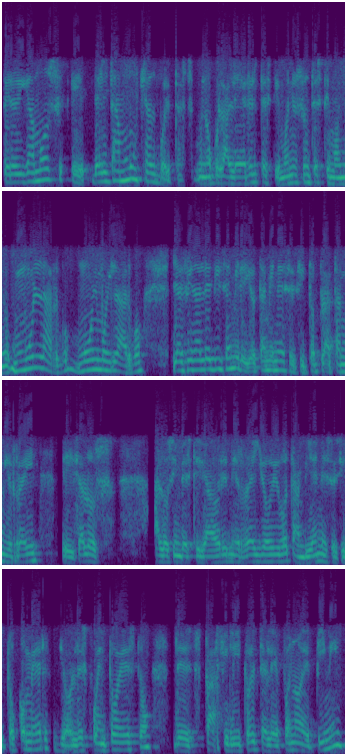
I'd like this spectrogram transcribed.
Pero digamos, eh, él da muchas vueltas. Uno al leer el testimonio es un testimonio muy largo, muy, muy largo, y al final les dice, mire, yo también necesito plata, mi rey, le dice a los a los investigadores, mi rey, yo vivo también, necesito comer, yo les cuento esto, les facilito el teléfono de Pini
